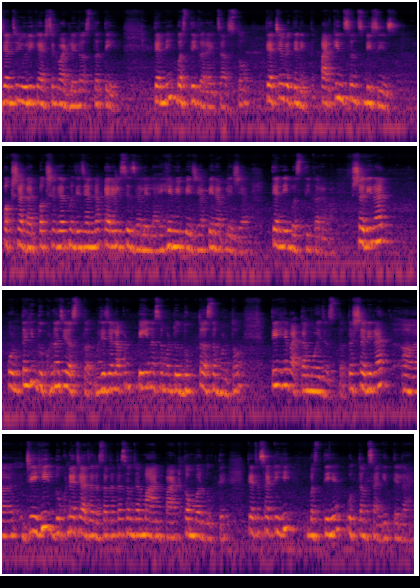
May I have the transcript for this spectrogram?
ज्यांचं युरिक ॲसिड वाढलेलं असतं ते. त्यांनी बस्ती करायचा असतो. त्याच्या व्यतिरिक्त पार्किन्सन्स डिसीज पक्षाघात पक्षाघात म्हणजे ज्यांना पॅरालिसिस झालेला आहे हेमिपेजिया पेराप्लेजिया त्यांनी बस्ती करावा. शरीरात कोणतंही दुखणं जे असतं म्हणजे ज्याला आपण पेन असं म्हणतो दुखतं असं म्हणतो ते हे वातामुळेच असतं. तर शरीरात जेही दुखण्याचे आजार असतात आता समजा मान पाठ कंबर दुखते त्याच्यासाठीही बस्ती हे उत्तम सांगितलेलं आहे.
